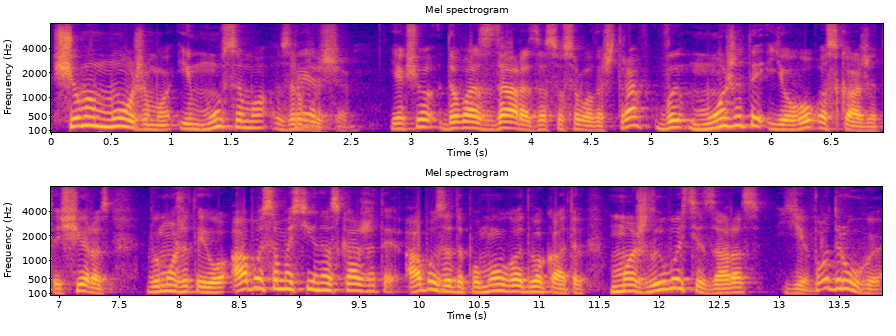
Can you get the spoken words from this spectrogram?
Що ми можемо і мусимо зробити? Перше. Якщо до вас зараз застосували штраф, ви можете його оскаржити. Ще раз, ви можете його або самостійно оскаржити, або за допомогою адвокатів. Можливості зараз є. По-друге,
